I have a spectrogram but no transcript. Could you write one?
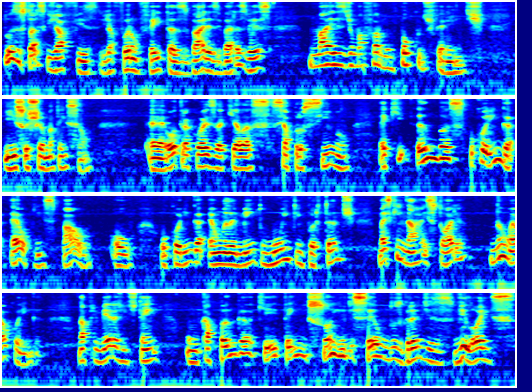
Duas histórias que já fiz, já foram feitas várias e várias vezes, mas de uma forma um pouco diferente. E isso chama atenção. É, outra coisa que elas se aproximam é que ambas, o Coringa é o principal, ou o Coringa é um elemento muito importante, mas quem narra a história não é o Coringa. Na primeira a gente tem um capanga que tem sonho de ser um dos grandes vilões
